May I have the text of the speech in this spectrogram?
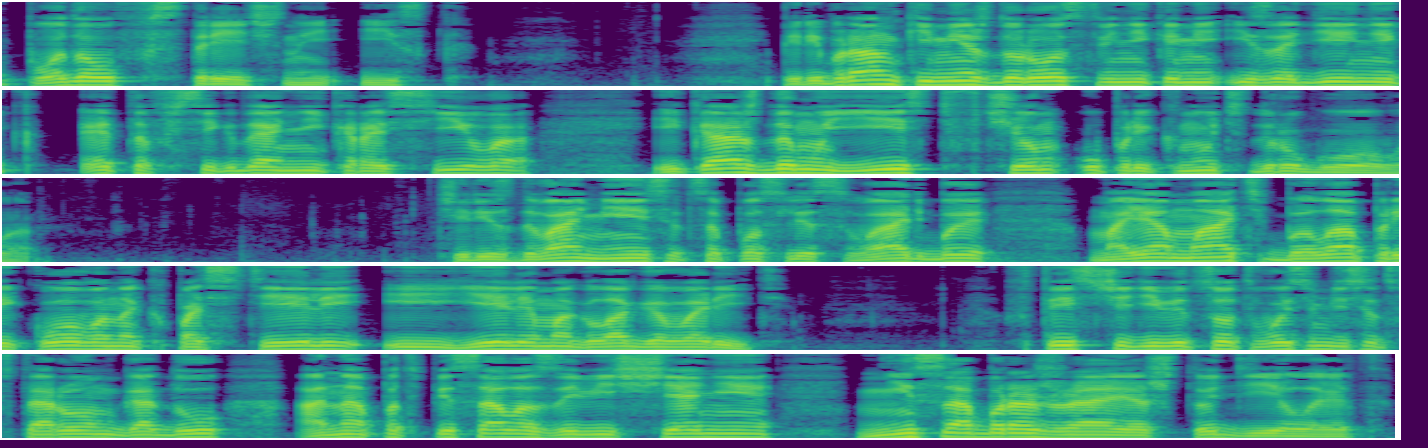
подал встречный иск. Перебранки между родственниками из-за денег – это всегда некрасиво, и каждому есть в чем упрекнуть другого. Через два месяца после свадьбы моя мать была прикована к постели и еле могла говорить. В 1982 году она подписала завещание, не соображая, что делает.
